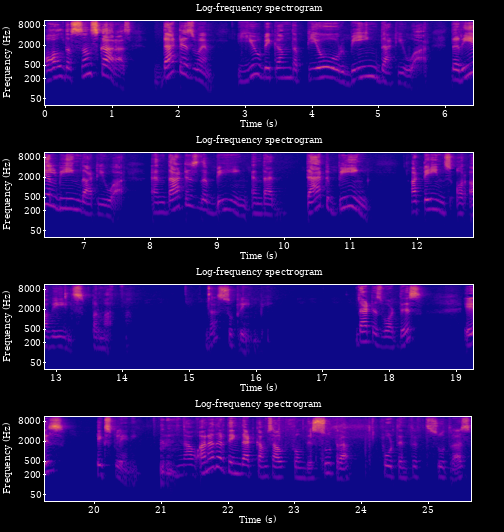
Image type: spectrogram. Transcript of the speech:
all the sanskaras, that is when you become the pure being that you are, the real being that you are. And that is the being, and that that being attains or avails Paramatma, the Supreme Being. That is what this is explaining. now, another thing that comes out from this sutra, fourth and fifth sutras,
